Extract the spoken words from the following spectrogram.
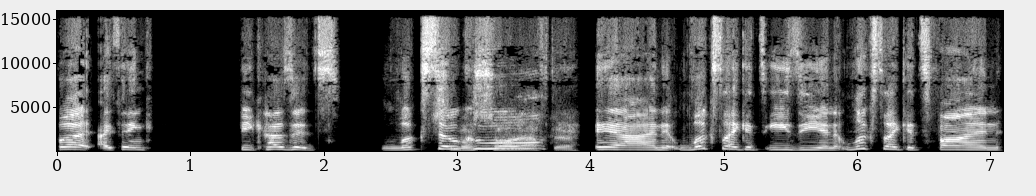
but i think because it's looks so cool and it looks like it's easy and it looks like it's fun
